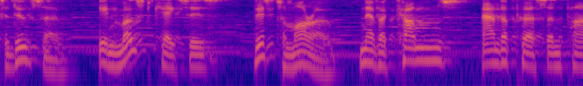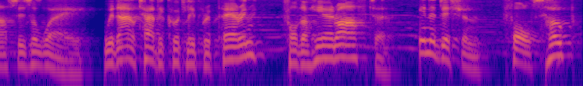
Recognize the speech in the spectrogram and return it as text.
to do so. In most cases, this tomorrow never comes, and a person passes away without adequately preparing for the hereafter. In addition, false hope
